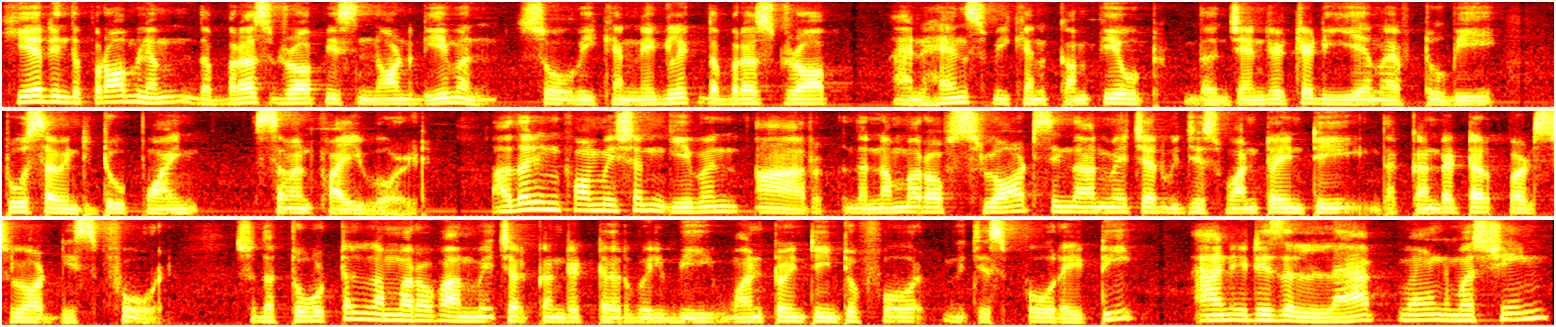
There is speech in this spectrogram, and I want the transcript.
Here in the problem, the brush drop is not given, so we can neglect the brush drop and hence we can compute the generated EMF to be 272.75 volt. Other information given are the number of slots in the armature which is 120, the conductor per slot is 4. So the total number of armature conductor will be 120 into 4 which is 480 and it is a lap wound machine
